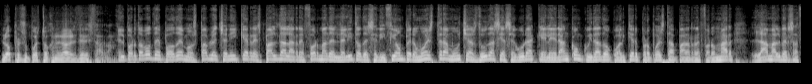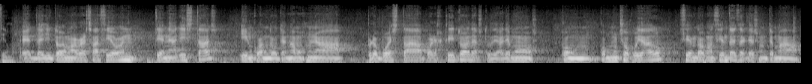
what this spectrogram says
los presupuestos generales del Estado. El portavoz de Podemos, Pablo Echenique, respalda la reforma del delito de sedición, pero muestra muchas dudas y asegura que leerán con cuidado cualquier propuesta para reformar la malversación. El delito de malversación tiene aristas y cuando tengamos una propuesta por escrito la estudiaremos con, mucho cuidado, siendo conscientes de que es un tema,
